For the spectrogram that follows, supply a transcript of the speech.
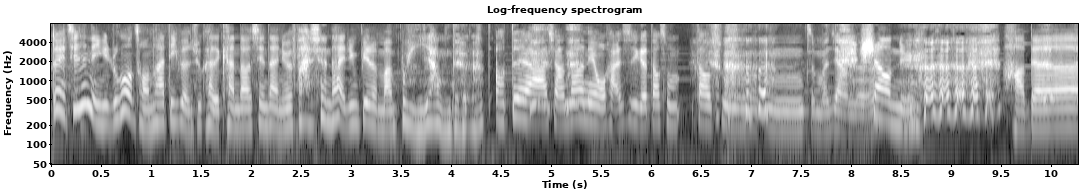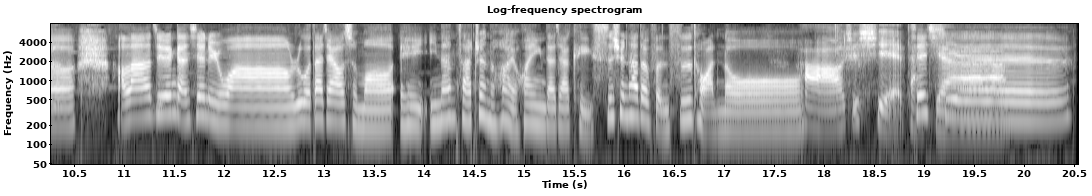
对，其实你如果从他第一本书开始看到现在，你会发现他已经变得蛮不一样的。哦，对啊，想当年我还是一个到处 到处嗯，怎么讲呢？少女。好的，好啦。今天感谢女王，如果大家有什么哎疑难杂症的话，也欢迎大家可以私讯她的粉丝团喽。好，谢谢，谢谢。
